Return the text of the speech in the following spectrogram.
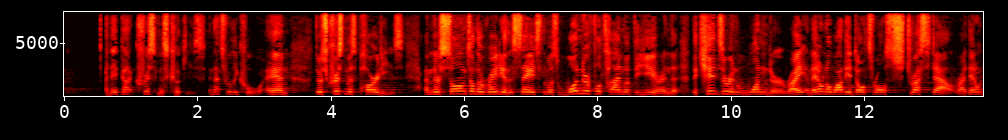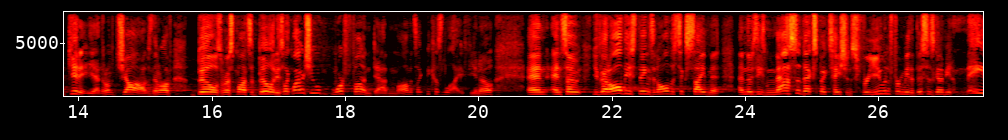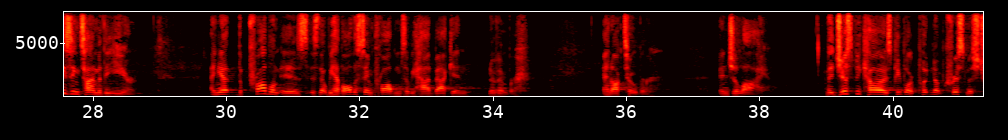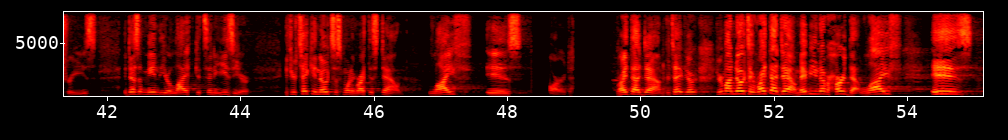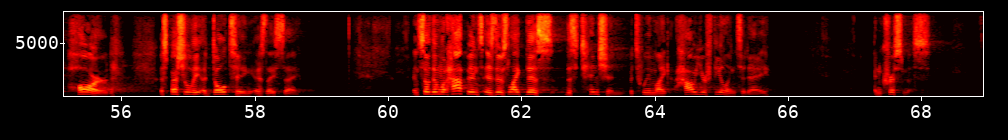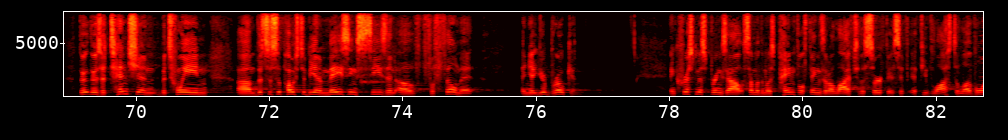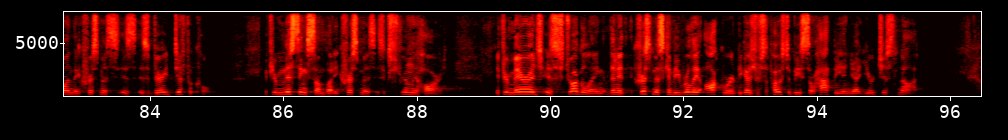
And they've got Christmas cookies, and that's really cool. And there's Christmas parties, and there's songs on the radio that say it's the most wonderful time of the year, and the, the kids are in wonder, right? And they don't know why the adults are all stressed out, right? They don't get it yet. They don't have jobs, they don't have bills and responsibilities. Like, why aren't you more fun, dad and mom? It's like, because life, you know? And, and so you've got all these things and all this excitement, and there's these massive expectations for you and for me that this is going to be an amazing time of the year. And yet the problem is, is that we have all the same problems that we had back in November and October and July. That just because people are putting up Christmas trees, it doesn't mean that your life gets any easier. If you're taking notes this morning, write this down. Life is hard. Write that down. If you're, taking, you're, you're my note taker, write that down. Maybe you never heard that. Life is hard, especially adulting, as they say. And so then what happens is there's like this, this tension between like how you're feeling today and Christmas. There, there's a tension between um, this is supposed to be an amazing season of fulfillment, and yet you're broken. And Christmas brings out some of the most painful things in our life to the surface. If, if you've lost a loved one, then Christmas is, is very difficult. If you're missing somebody, Christmas is extremely hard. If your marriage is struggling, then it, Christmas can be really awkward because you're supposed to be so happy and yet you're just not.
